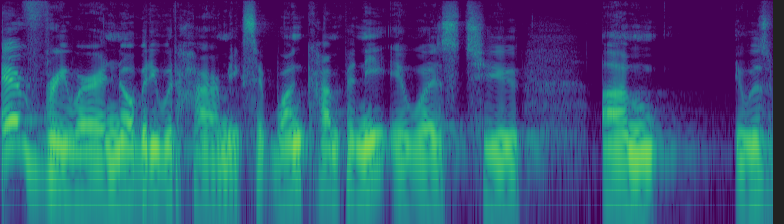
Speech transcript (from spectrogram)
everywhere and nobody would hire me except one company. It was to, um, it was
